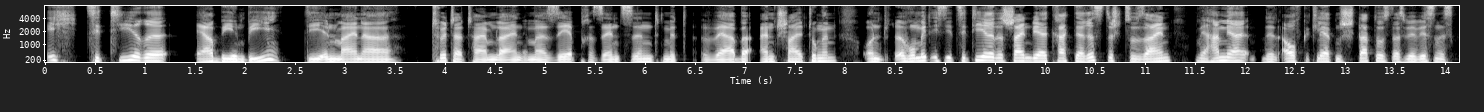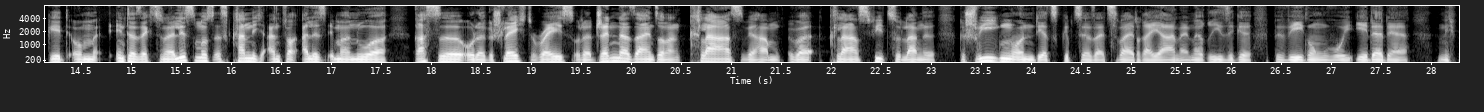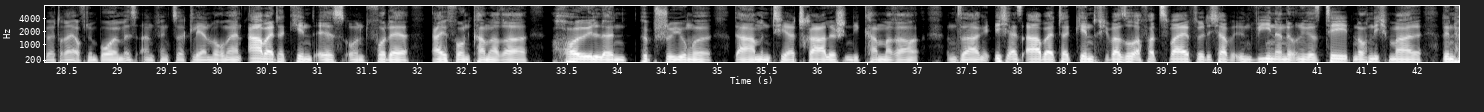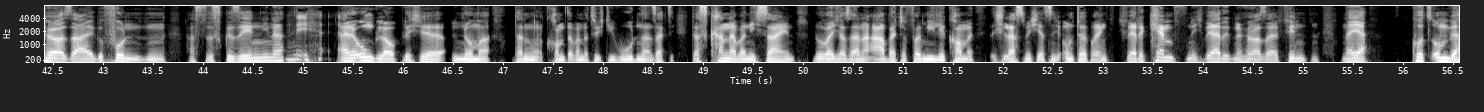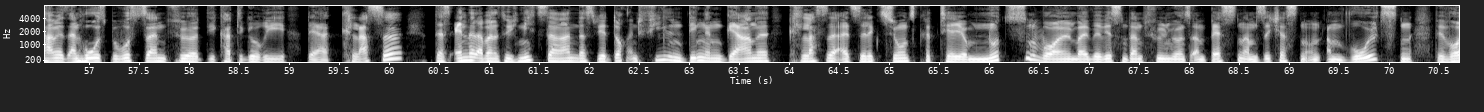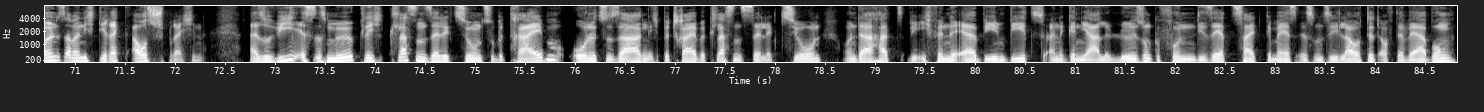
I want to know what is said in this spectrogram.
Ich zitiere Airbnb, die in meiner Twitter-Timeline immer sehr präsent sind mit Werbeanschaltungen. Und äh, womit ich sie zitiere, das scheint mir charakteristisch zu sein. Wir haben ja den aufgeklärten Status, dass wir wissen, es geht um Intersektionalismus. Es kann nicht einfach alles immer nur Rasse oder Geschlecht, Race oder Gender sein, sondern Class. Wir haben über Class viel zu lange geschwiegen und jetzt gibt es ja seit zwei, drei Jahren eine riesige Bewegung, wo jeder, der nicht bei drei auf den Bäumen ist, anfängt zu erklären, warum er ein Arbeiterkind ist und vor der iPhone-Kamera heulend hübsche junge Damen theatralisch in die Kamera und sagen, ich als Arbeiterkind, ich war so verzweifelt, ich habe in Wien an der Universität noch nicht mal den Hörsaal gefunden. Hast du es gesehen, Nina? Nee. Eine unglaubliche Nummer. Dann kommt aber natürlich die Wut und dann sagt sie, das kann aber nicht sein, nur weil ich aus einer Arbeiterfamilie komme. Ich lasse mich jetzt nicht unterbringen. Ich werde kämpfen, ich werde den Hörsaal finden. Naja, Kurzum, wir haben jetzt ein hohes Bewusstsein für die Kategorie der Klasse. Das ändert aber natürlich nichts daran, dass wir doch in vielen Dingen gerne Klasse als Selektionskriterium nutzen wollen, weil wir wissen, dann fühlen wir uns am besten, am sichersten und am wohlsten. Wir wollen es aber nicht direkt aussprechen. Also wie ist es möglich, Klassenselektion zu betreiben, ohne zu sagen, ich betreibe Klassenselektion? Und da hat, wie ich finde, Airbnb eine geniale Lösung gefunden, die sehr zeitgemäß ist und sie lautet auf der Werbung,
